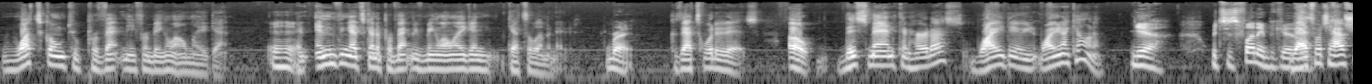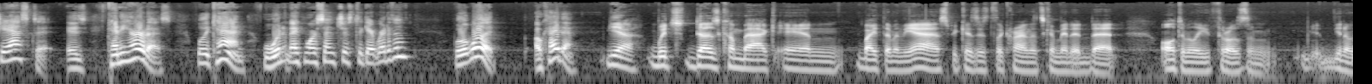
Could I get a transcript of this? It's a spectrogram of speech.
what's going to prevent me from being lonely again Mm-hmm. and anything that's going to prevent me from being lonely again gets eliminated Right. Because that's what it is. Oh this man can hurt us? Why do you, why are you not killing him? Yeah. Which is funny because that's what how she asks it is can he hurt us? Well he can. Well, wouldn't it make more sense just to get rid of him? Well it would. Okay then. Yeah, which does come back and bite them in the ass because it's the crime that's committed that ultimately throws them. You know,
